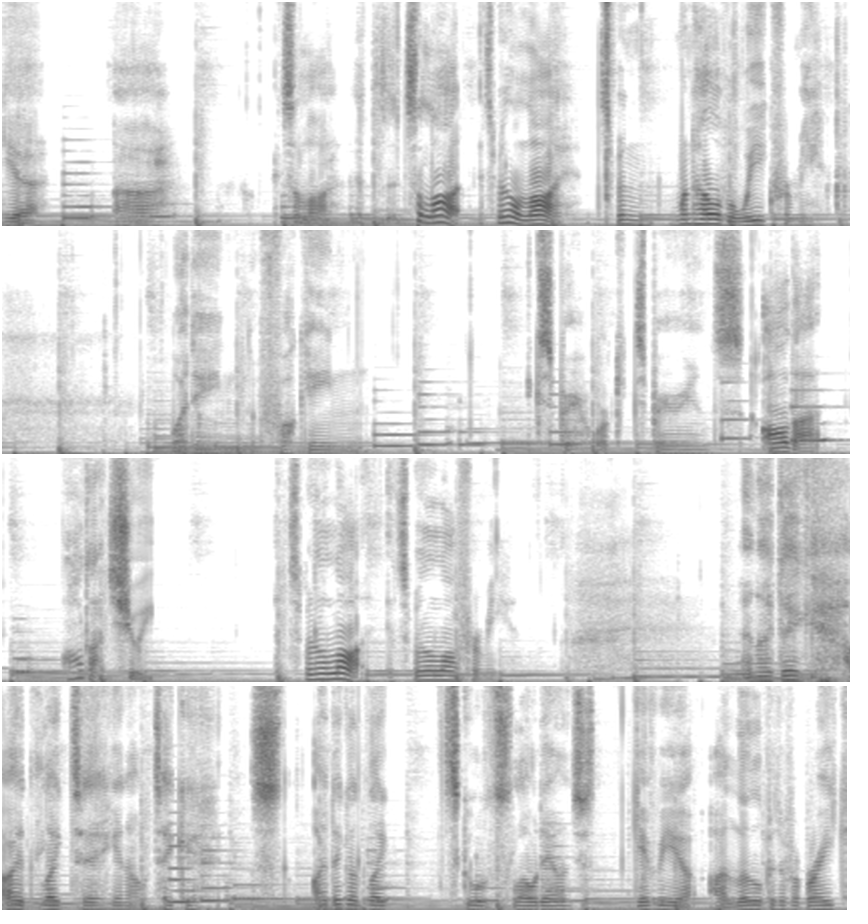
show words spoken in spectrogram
yeah, uh, it's a lot. It's it's a lot. It's been a lot. It's been one hell of a week for me. Wedding, fucking, exper- work experience, all that, all that shit. It's been a lot. It's been a lot for me. And I think I'd like to, you know, take a. I think I'd like school to slow down, just give me a, a little bit of a break.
